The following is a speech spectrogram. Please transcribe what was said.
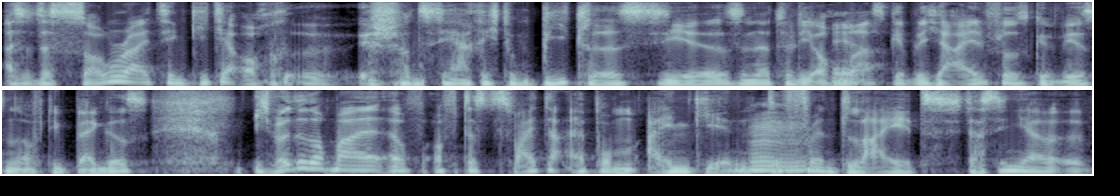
Also das Songwriting geht ja auch äh, schon sehr Richtung Beatles. Die sind natürlich auch maßgeblicher Einfluss gewesen auf die Bangles. Ich würde noch mal auf, auf das zweite Album eingehen. Mhm. Different Light. Da sind ja äh,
